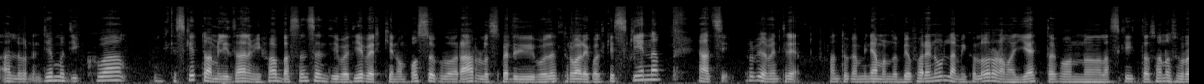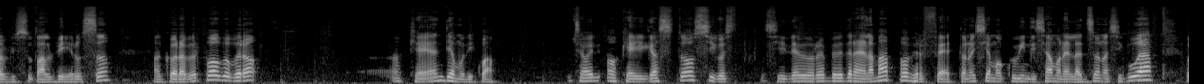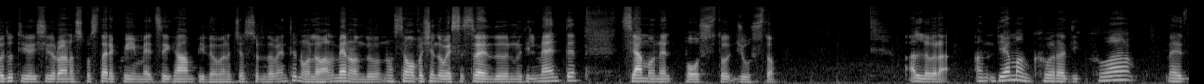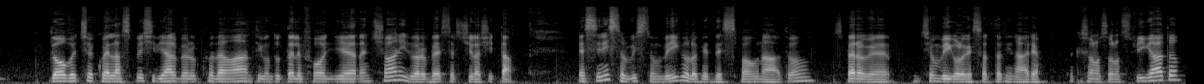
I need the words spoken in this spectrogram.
Allora, andiamo di qua. Il caschetto a militare mi fa abbastanza antipatia perché non posso colorarlo, spero di poter trovare qualche skin. Anzi, proprio mentre quanto camminiamo non dobbiamo fare nulla, mi coloro una maglietta con la scritta sono sopravvissuto al virus. Ancora per poco però. Ok, andiamo di qua. Ok, il gas tossico si dovrebbe vedere nella mappa, perfetto. Noi siamo qui, quindi siamo nella zona sicura. Poi tutti si dovranno spostare qui in mezzo ai campi dove non c'è assolutamente nulla, ma almeno non, non stiamo facendo queste strade inutilmente. Siamo nel posto giusto. Allora, andiamo ancora di qua. Eh, dove c'è quella specie di albero qua davanti con tutte le foglie arancioni, dovrebbe esserci la città. E a sinistra ho visto un veicolo che è despawnato. Spero che sia un veicolo che è saltato in aria. Perché sono, sono sfigato.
